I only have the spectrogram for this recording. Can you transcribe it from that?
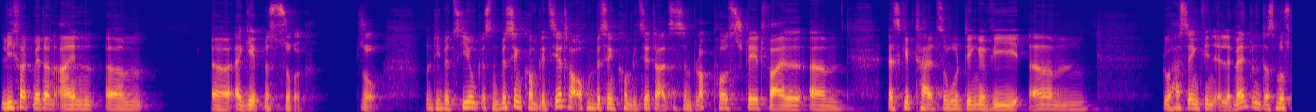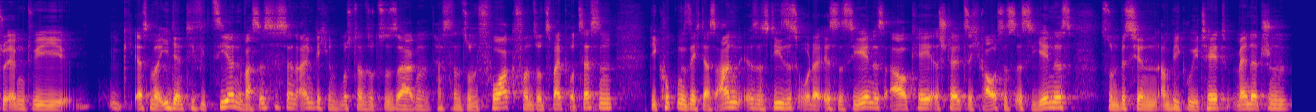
liefert mir dann ein ähm, äh, Ergebnis zurück. So. Und die Beziehung ist ein bisschen komplizierter, auch ein bisschen komplizierter, als es im Blogpost steht, weil ähm, es gibt halt so Dinge wie ähm, du hast irgendwie ein Element und das musst du irgendwie erstmal identifizieren, was ist es denn eigentlich und musst dann sozusagen, hast dann so ein Fork von so zwei Prozessen, die gucken sich das an, ist es dieses oder ist es jenes, ah okay, es stellt sich raus, es ist jenes, so ein bisschen Ambiguität managen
